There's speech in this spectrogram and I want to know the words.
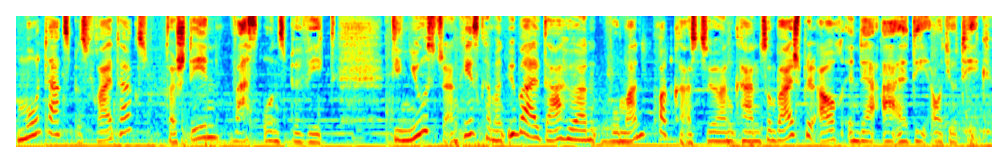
Montags bis freitags verstehen, was uns bewegt. Die News Junkies kann man überall da hören, wo man Podcasts hören kann. Zum Beispiel auch in der ARD Audiothek.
